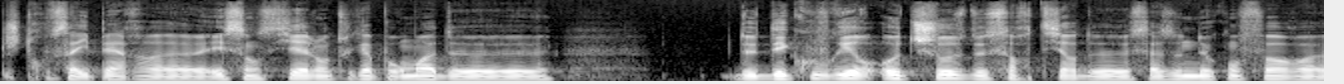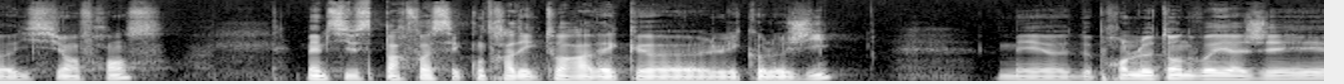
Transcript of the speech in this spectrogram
Je trouve ça hyper euh, essentiel, en tout cas pour moi, de, de découvrir autre chose, de sortir de sa zone de confort euh, ici en France. Même si parfois c'est contradictoire avec l'écologie. Mais de prendre le temps de voyager,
